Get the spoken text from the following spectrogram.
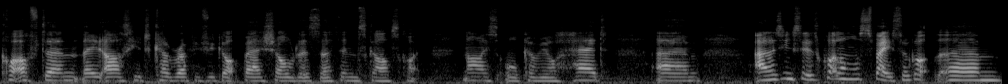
quite often they ask you to cover up if you've got bare shoulders. So a thin scarf's quite nice or cover your head. Um, and as you can see, there's quite a lot more space. So I've got um,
